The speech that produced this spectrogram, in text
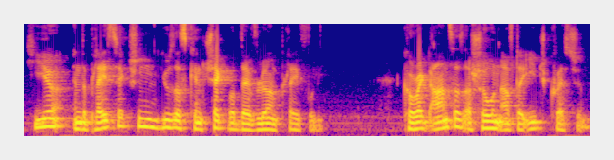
Here in the play section, users can check what they've learned playfully. Correct answers are shown after each question.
